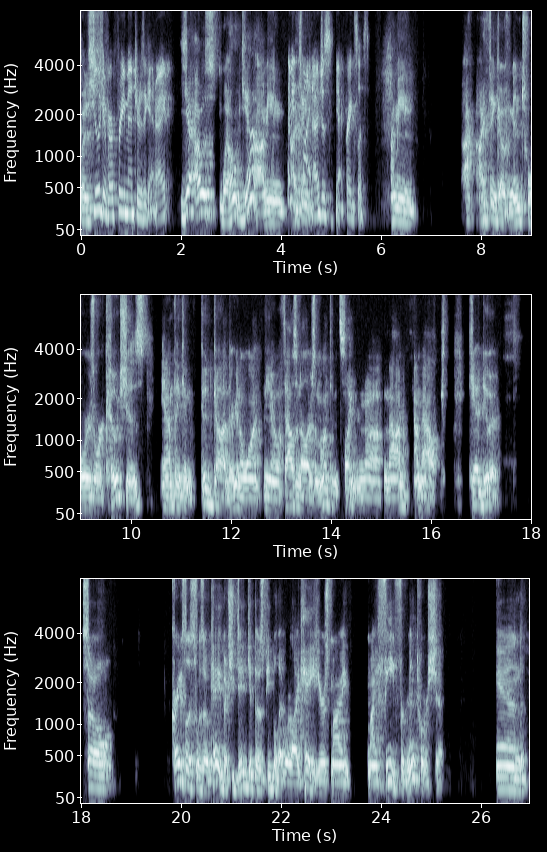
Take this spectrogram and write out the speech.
Was you're looking for free mentors again, right? Yeah, I was. Well, yeah. I mean, I mean, it's think, fine. I just yeah, Craigslist. I mean, I, I think of mentors or coaches and I'm thinking, good God, they're going to want, you know, a thousand dollars a month. And it's like, no, no, I'm, I'm out. Can't do it. So Craigslist was okay, but you did get those people that were like, Hey, here's my, my fee for mentorship. And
